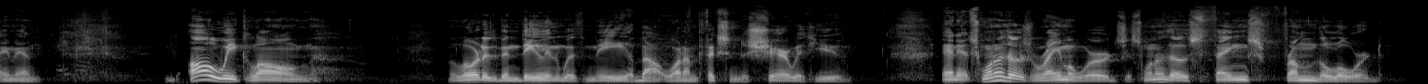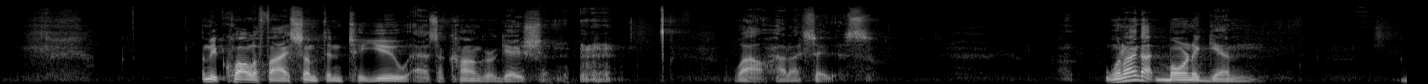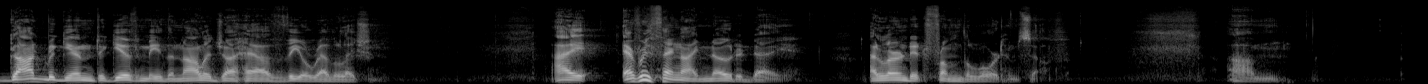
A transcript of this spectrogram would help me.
Amen. All week long, the Lord has been dealing with me about what I'm fixing to share with you. And it's one of those Rhema words, it's one of those things from the Lord. Let me qualify something to you as a congregation. wow, how do I say this? When I got born again, God began to give me the knowledge I have via revelation. I everything I know today, I learned it from the Lord Himself. Um,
